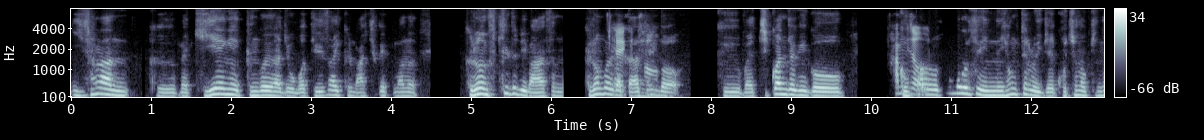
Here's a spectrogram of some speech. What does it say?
이상한 그뭐 기행에 근거해 가지고 뭐 딜 사이클 맞추겠구만은 그런 skill들이 많았었는데 그런 걸 네, 갖다가. 좀더 그뭐 직관적이고 합리적으로 곧바로 써먹을 수 있는 형태로 이제 고쳐놓긴 해.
